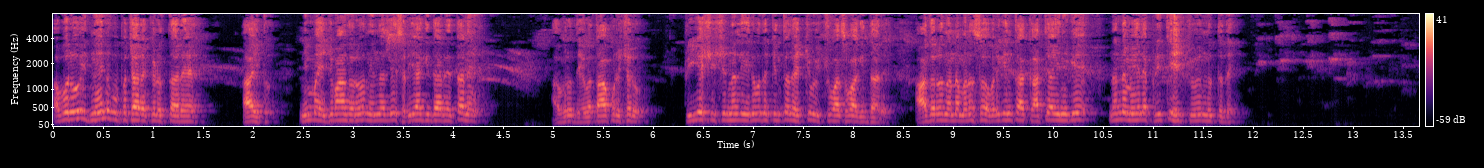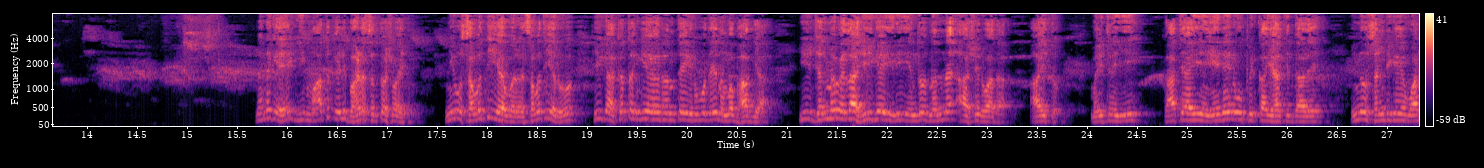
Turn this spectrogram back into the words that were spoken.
ಅವರು ಇನ್ನೇನು ಉಪಚಾರ ಕೇಳುತ್ತಾರೆ? ಆಯಿತು. ನಿಮ್ಮ ಯಜಮಾನರು ನಿನ್ನಲ್ಲಿ ಸರಿಯಾಗಿದ್ದಾರೆ ತಾನೆ? ಅವರು ದೇವತಾ ಪುರುಷರು ಪ್ರಿಯ ಶಿಷ್ಯನಲ್ಲಿ ಇರುವುದಕ್ಕಿಂತಲೂ ಹೆಚ್ಚು ವಿಶ್ವಾಸವಾಗಿದ್ದಾರೆ. ಆದರೂ ನನ್ನ ಮನಸ್ಸು ಅವರಿಗಿಂತ ಕಾತ್ಯಾಯಿನಿಗೆ ನನ್ನ ಮೇಲೆ ಪ್ರೀತಿ ಹೆಚ್ಚು ಎನ್ನುತ್ತದೆ. ನನಗೆ ಈ ಮಾತು ಕೇಳಿ ಬಹಳ ಸಂತೋಷವಾಯಿತು. ನೀವು ಸವತಿಯವರ ಸವತಿಯರು ಹೀಗೆ ಅಕ್ಕತಂಗಿಯವರಂತೆ ಇರುವುದೇ ನಮ್ಮ ಭಾಗ್ಯ. ಈ ಜನ್ಮವೆಲ್ಲ ಹೀಗೆ ಇರಿ ಎಂದು ನನ್ನ ಆಶೀರ್ವಾದ. ಆಯಿತು. ಮೈತ್ರಿಯಿ ಕಾತ್ಯಾಯಿ ಏನೇನು ಉಪ್ಪಿನಕಾಯಿ ಹಾಕಿದ್ದಾಳೆ? ಇನ್ನೂ ಸಂಡಿಗೆ ವಡ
